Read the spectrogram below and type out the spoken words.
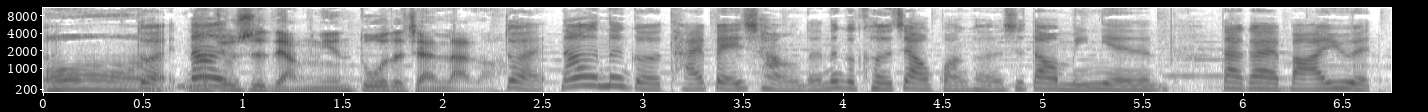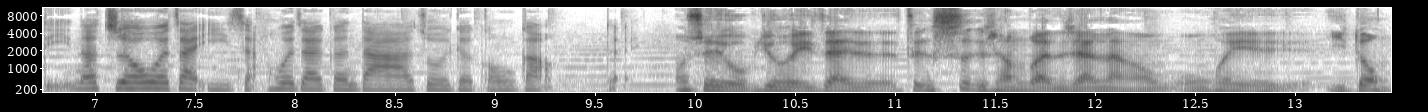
哦，对，那就是两年多的展览了。对，那那个台北场的那个科教馆可能是到明年大概八月底，那之后会再移展，会再跟大家做一个公告。对，哦，所以我们就会在这个四个场馆的展览哦，我们会移动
